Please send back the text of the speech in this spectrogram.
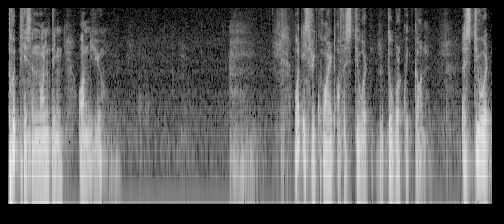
put his anointing on you. What is required of a steward to work with God? A steward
